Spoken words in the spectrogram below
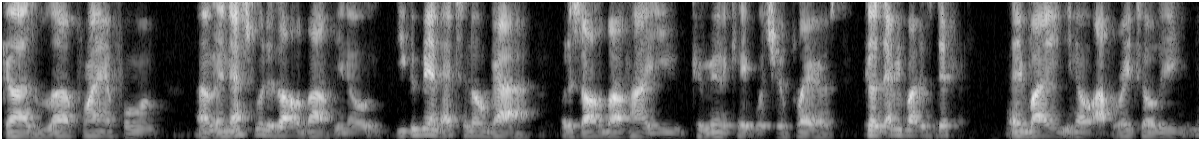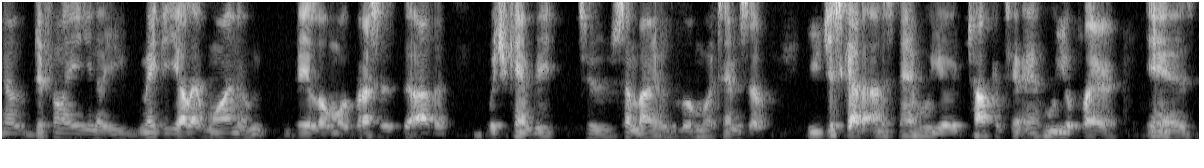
Guys love playing for him, um, and that's what it's all about. You know, you can be an X and O guy, but it's all about how you communicate with your players because everybody's different. Everybody, you know, operate totally, you know, differently. You know, you make a yell at one or be a little more aggressive the other, which you can't be to somebody who's a little more timid. So you just got to understand who you're talking to and who your player is.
